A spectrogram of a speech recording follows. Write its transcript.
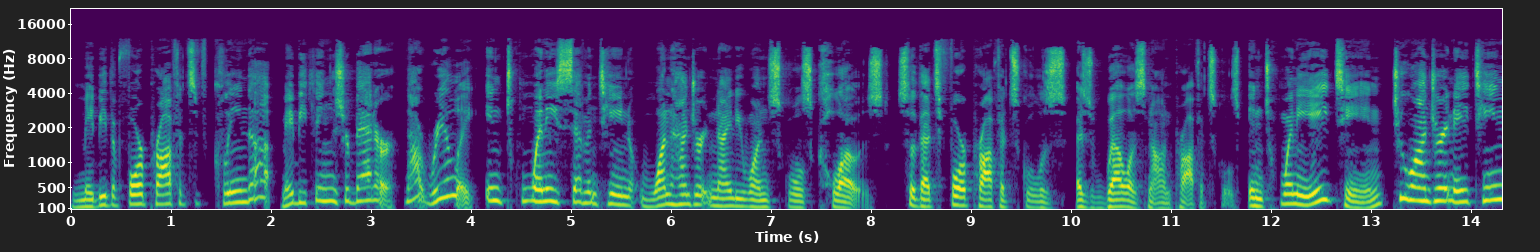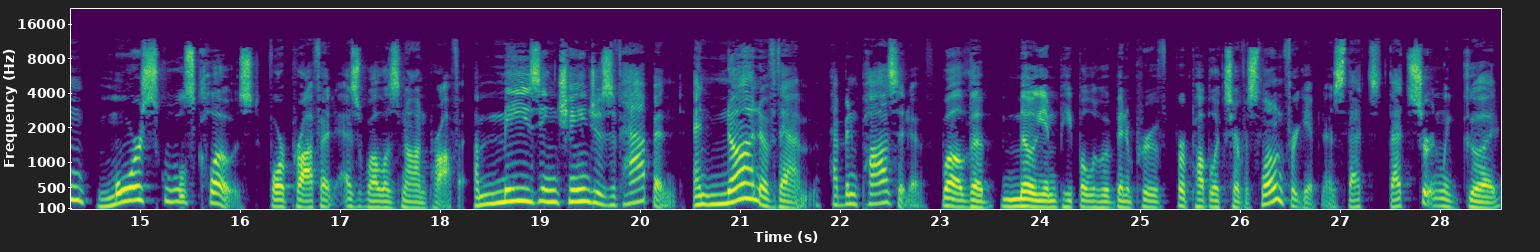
maybe the for-profits have cleaned up. Maybe things are better. Not really. In 2017, 191 schools closed. So that's for-profit schools as well as non-profit schools. In 2018, 218 more schools closed, for-profit as well as non-profit. Amazing changes have happened and none of them have been positive. Well, the million people who have been approved for public service loan forgiveness, that's, that's certainly good,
